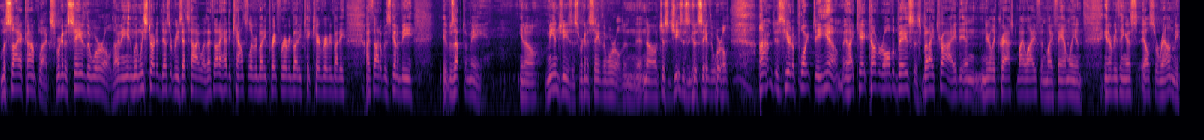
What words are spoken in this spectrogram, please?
Messiah complex. We're going to save the world. I mean, when we started Desert Breeze, that's how I was. I thought I had to counsel everybody, pray for everybody, take care of everybody. I thought it was going to be, it was up to me you know, me and Jesus, we're going to save the world. And, and no, just Jesus is going to save the world. I'm just here to point to Him, and I can't cover all the bases, but I tried and nearly crashed my life and my family and, and everything else, around me.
